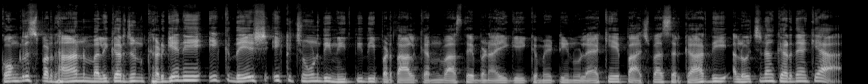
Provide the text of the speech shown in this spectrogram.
ਕਾਂਗਰਸ ਪ੍ਰਧਾਨ ਮਲਿਕਰਜੁਨ ਖੜਗੇ ਨੇ ਇੱਕ ਦੇਸ਼, ਇੱਕ ਚੋਣ ਦੀ ਨੀਤੀ ਦੀ ਪੜਤਾਲ ਕਰਨ ਵਾਸਤੇ ਬਣਾਈ ਗਈ ਕਮੇਟੀ ਨੂੰ ਲੈ ਕੇ ਭਾਜਪਾ ਸਰਕਾਰ ਦੀ ਆਲੋਚਨਾ ਕਰਦਿਆਂ ਕਿਹਾ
